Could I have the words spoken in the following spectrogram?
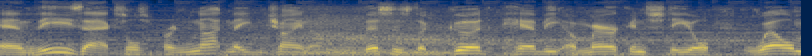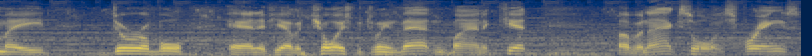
And these axles are not made in China. This is the good, heavy American steel, well made, durable. And if you have a choice between that and buying a kit of an axle and springs,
